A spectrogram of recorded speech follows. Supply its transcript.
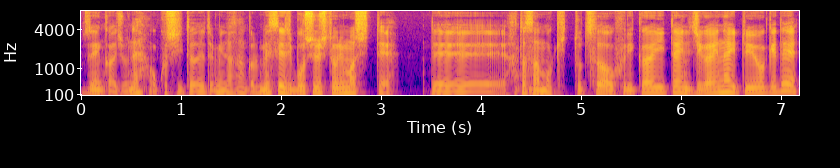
全会場ねお越しいただいた皆さんからメッセージ募集しておりましてで畑さんもきっとツアーを振り返りたいに違いないというわけで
